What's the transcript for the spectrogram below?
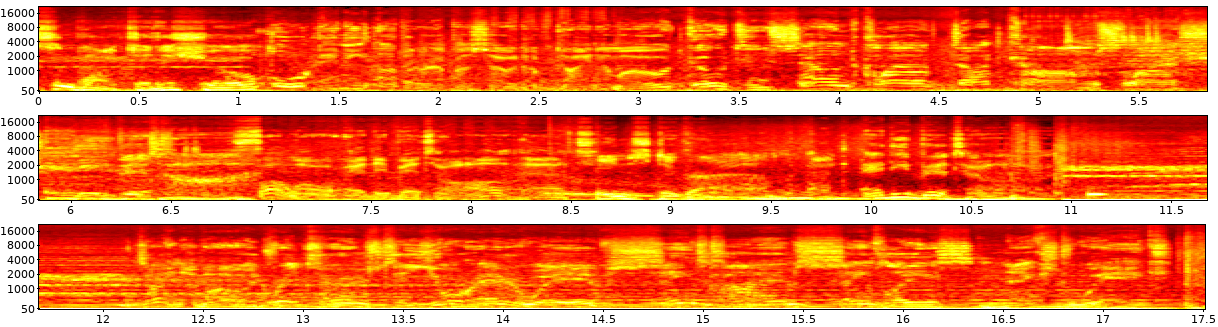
listen back to this show or any other episode of Dynamode, go to soundcloud.com slash Eddie Bitter. Follow Eddie Bitter at Instagram at Eddie Bitter. Dynamode returns to your airwaves same time, same place next week.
